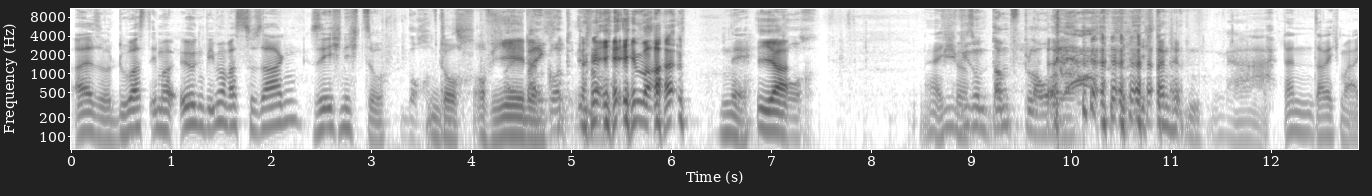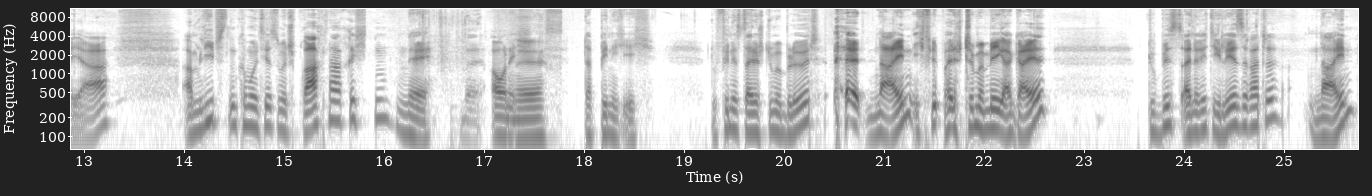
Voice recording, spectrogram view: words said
Also, du hast immer irgendwie immer was zu sagen, sehe ich nicht so. Doch. Doch, auf jeden. Mein Gott, Immer. Nee. Ja. Doch. Na, ich, Wie, wie so ein Dampfplauderer. ich dann, ja, dann sage ich mal ja. Am liebsten kommunizierst du mit Sprachnachrichten? Nee, nee. auch nicht. Nee. Da bin ich ich. Du findest deine Stimme blöd? Nein, ich finde meine Stimme mega geil. Du bist eine richtige Leseratte? Nein.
